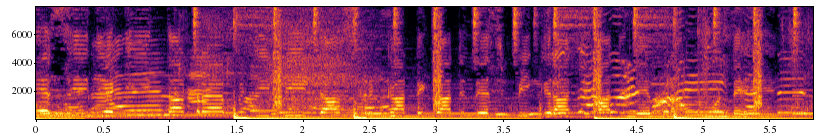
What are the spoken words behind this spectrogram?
ਦੇਸੀ ਜੇ ਗੀਤਾ ਟਰੈਪ ਦੀ ਬੀਟਾ ਸਿਰ ਕੱਢ ਕੱਢ ਦੇ ਸਪੀਕਰਾਂ 'ਚ ਵੱਜਦੇ ਬਰਾਉਨ ਮੁੰਡੇ ਬਰਾਉਨ ਮੁੰਡੇ।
